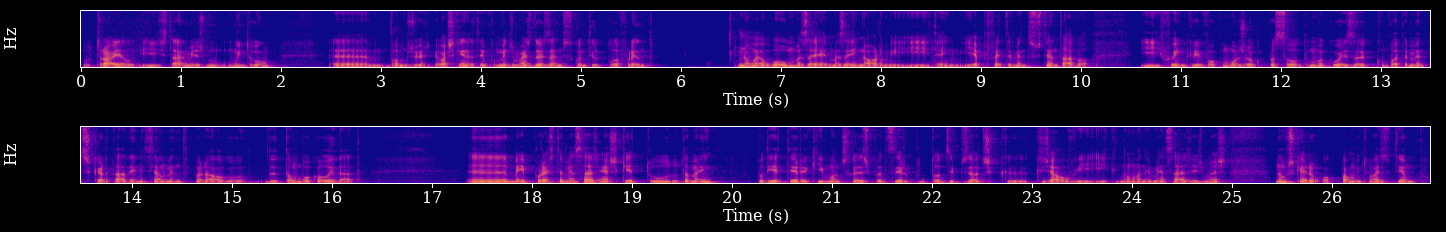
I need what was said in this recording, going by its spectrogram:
o Trial, e está mesmo muito bom. Uh, vamos ver. Eu acho que ainda tem pelo menos mais 2 anos de conteúdo pela frente. Não é o WoW, mas é, mas é enorme e, tem, e é perfeitamente sustentável e foi incrível como o jogo passou de uma coisa completamente descartada inicialmente para algo de tão boa qualidade. Uh, bem, por esta mensagem acho que é tudo também. Podia ter aqui montes de coisas para dizer de todos os episódios que, que já ouvi e que não mandei mensagens, mas não vos quero ocupar muito mais o tempo.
